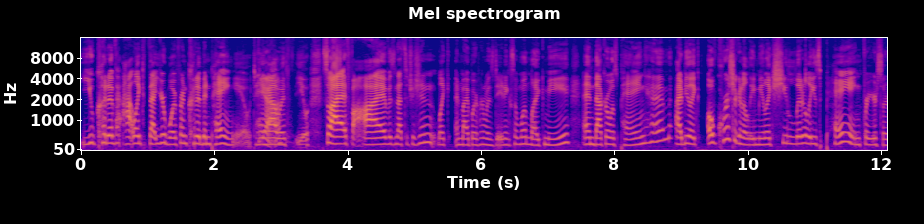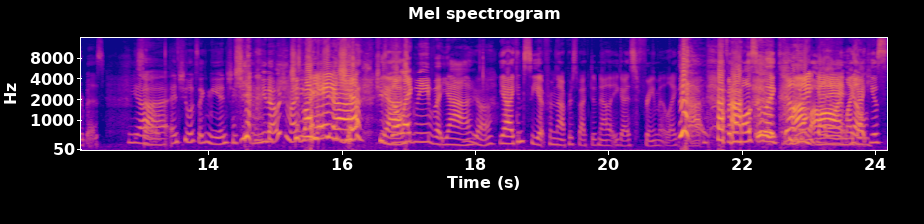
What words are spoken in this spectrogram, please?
you could have had like that your boyfriend could have been paying you to hang Yeah. out with you. So I, if I was in that situation, like, and my boyfriend was dating someone like me, and that girl was paying him, I'd be like, of course you're gonna leave me. Like she literally is paying for your service. Yeah, and she looks like me, and she's Yeah. you know she's my She's age. my age. Yeah. She's Yeah. not like me, but yeah. Yeah. Yeah, I can see it from that perspective now that you guys frame it like that. but I'm also like, No, come I on, it. like No. I, he was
